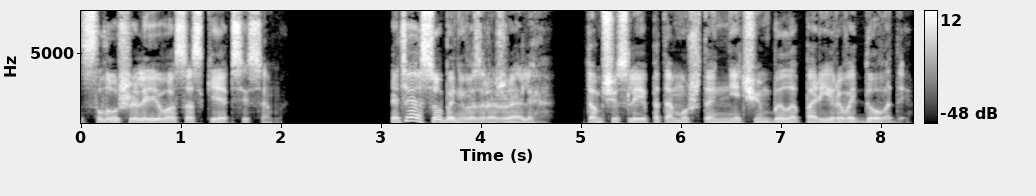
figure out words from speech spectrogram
Слушали его со скепсисом. Хотя особо не возражали в том числе и потому, что нечем было парировать доводы.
